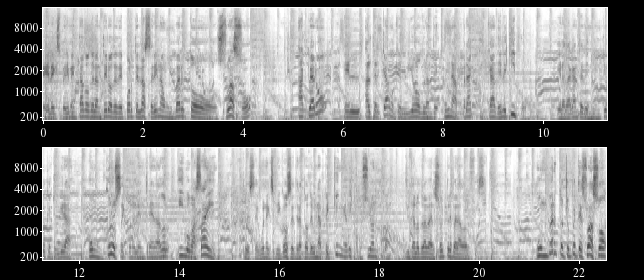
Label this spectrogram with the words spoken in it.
El experimentado delantero de Deportes La Serena, Humberto Suazo, aclaró el altercado que vivió durante una práctica del equipo. El atacante desmintió que tuviera un cruce con el entrenador Ivo Basay, pues según explicó se trató de una pequeña discusión con Italo Traverso, el preparador físico. Humberto Chupete Suazo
